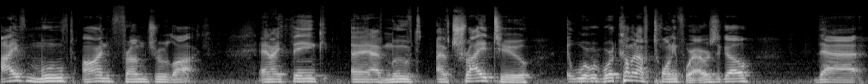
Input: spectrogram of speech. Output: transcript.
I've moved on from Drew Lock, and I think uh, I've moved. I've tried to. We're, we're coming off 24 hours ago that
